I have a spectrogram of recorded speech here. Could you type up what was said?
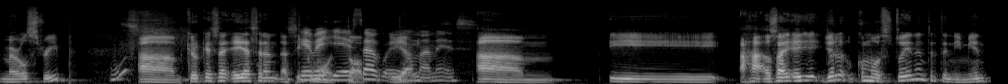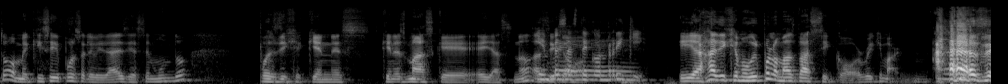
Meryl Streep. Um, creo que esa- ellas eran así Qué como belleza, top, güey. No mames. Um, y, ajá, o sea, ella- yo lo- como estoy en entretenimiento o me quise ir por celebridades y ese mundo, pues dije, ¿quién es, quién es más que ellas, no? Y Así empezaste como- con Ricky. y ajá, dije, me voy por lo más básico, Ricky Martin. Sí.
